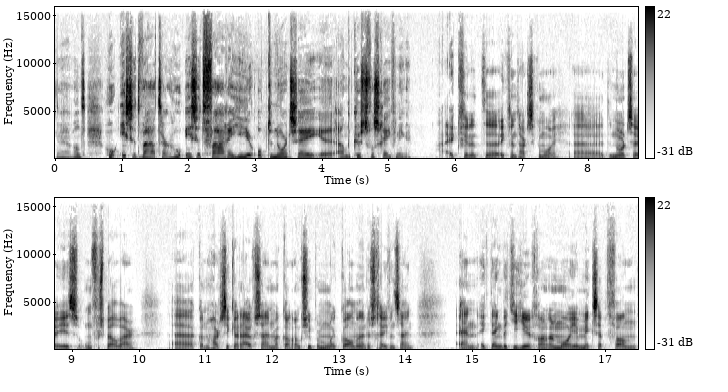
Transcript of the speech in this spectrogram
Ja, want hoe is het water? Hoe is het varen hier op de Noordzee uh, aan de kust van Scheveningen? ik, vind het, uh, ik vind het hartstikke mooi. Uh, de Noordzee is onvoorspelbaar. kan hartstikke ruig zijn, maar kan ook super mooi, kalm en rustgevend zijn. En ik denk dat je hier gewoon een mooie mix hebt van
